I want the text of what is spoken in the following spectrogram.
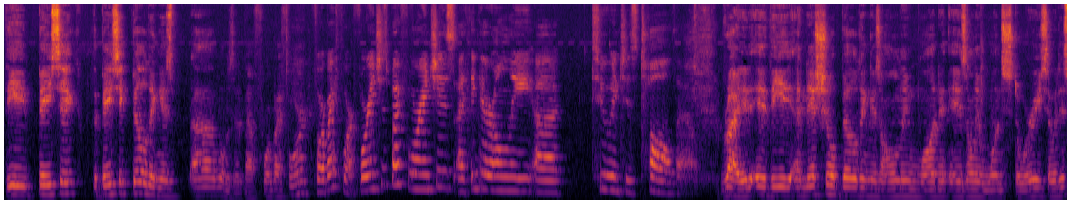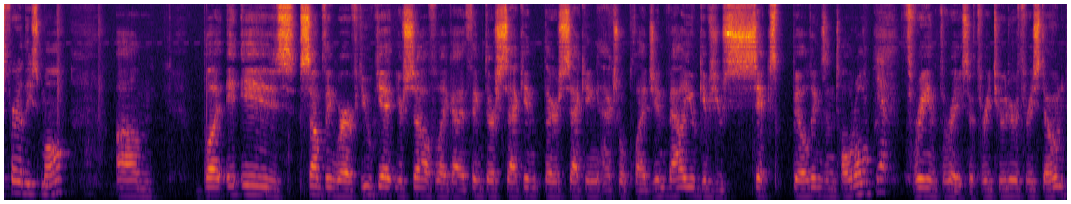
The basic the basic building is uh, what was it about four by four? Four by four. Four inches by four inches. I think they're only uh, two inches tall, though. Right. It, it, the initial building is only one is only one story, so it is fairly small. Um, but it is something where if you get yourself like I think their second their second actual pledge in value gives you six buildings in total. Yep. Three and three, so three Tudor, three stone.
